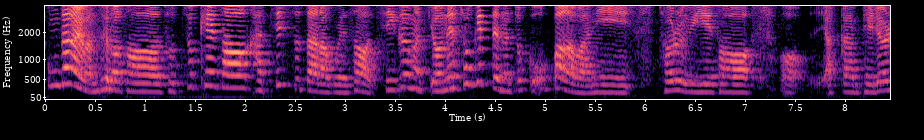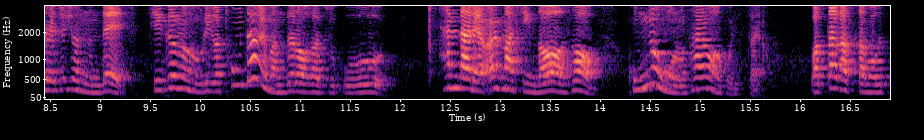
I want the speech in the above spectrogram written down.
통장을 만들어서 저축해서 같이 쓰자라고 해서 지금은 연애 초기 때는 조금 오빠가 많이 저를 위해서 어 약간 배려를 해주셨는데 지금은 우리가 통장을 만들어가지고 한 달에 얼마씩 넣어서 공용으로 사용하고 있어요. 왔다 갔다 뭐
